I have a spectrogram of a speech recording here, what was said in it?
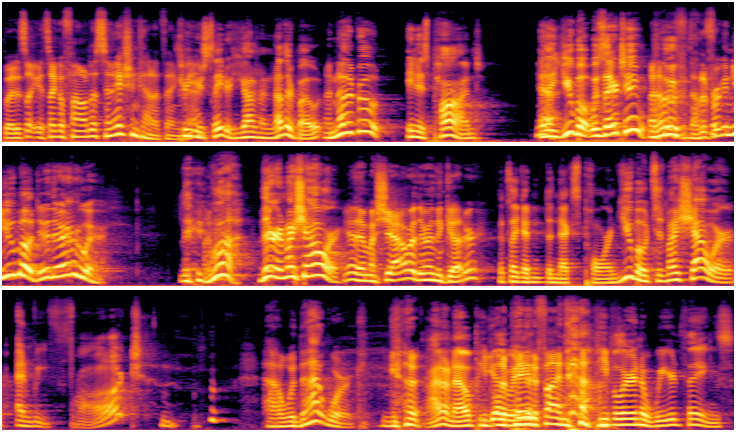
but it's like it's like a final destination kind of thing. Three man. years later, he got on another boat another boat, in his pond, Yeah. and a U-boat was there too. another, another freaking U-boat, dude. They're everywhere. Like what? They're in my shower. Yeah, they're in my shower. They're in the gutter. It's like a, the next porn. U-boats in my shower, and we fucked. How would that work? You gotta, I don't know. you People gotta are pay into, to find out. people are into weird things.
